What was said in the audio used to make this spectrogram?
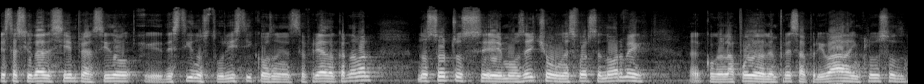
estas ciudades siempre han sido destinos turísticos en este feriado carnaval. Nosotros hemos hecho un esfuerzo enorme eh, con el apoyo de la empresa privada, incluso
